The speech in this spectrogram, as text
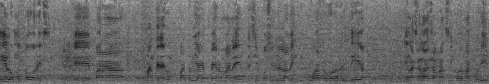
y los motores eh, para mantener un patrullaje permanente, si es posible, las 24 horas del día en la ciudad de San Francisco de Macorís,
